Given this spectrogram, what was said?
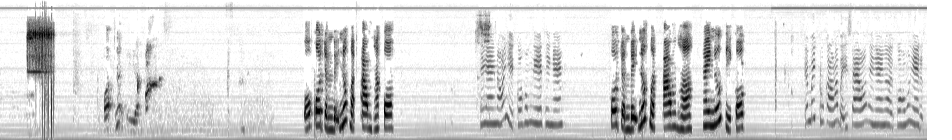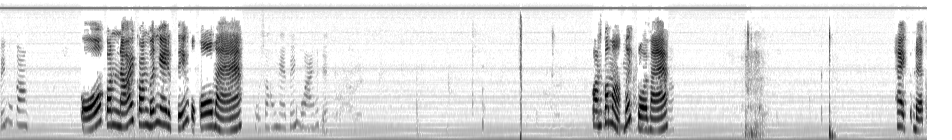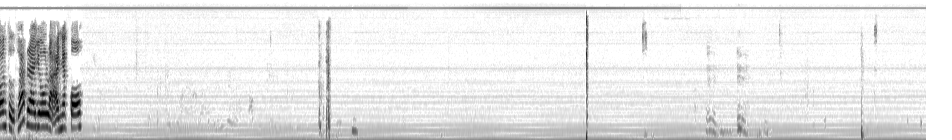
Ủa cô chuẩn bị nước mật ong hả cô? Thiên An nói gì cô không nghe Thiên An Cô chuẩn bị nước mật ong hả? Hay nước gì cô? cái mic của con nó bị sao đó Thiên An ơi cô không có nghe được tiếng của con Ủa con nói con vẫn nghe được tiếng của cô mà. Ủa sao không nghe tiếng của ai hết vậy con có mở mic rồi mà. Hay, để con thử thoát ra vô lại nha cô.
